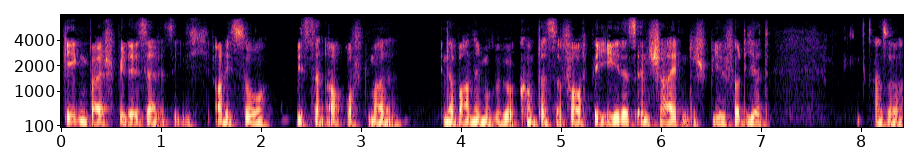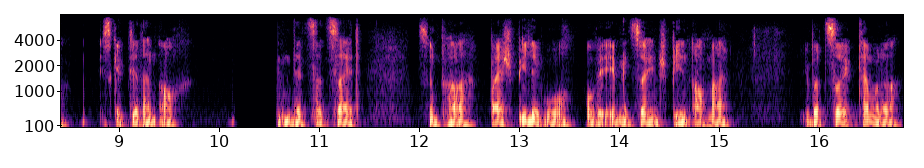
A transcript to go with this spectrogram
Gegenbeispiele, ist ja jetzt nicht, auch nicht so, wie es dann auch oft mal in der Wahrnehmung rüberkommt, dass der VfB jedes entscheidende Spiel verliert. Also es gibt ja dann auch in letzter Zeit so ein paar Beispiele, wo, wo wir eben in solchen Spielen auch mal überzeugt haben oder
